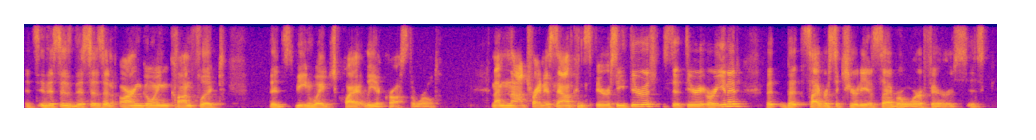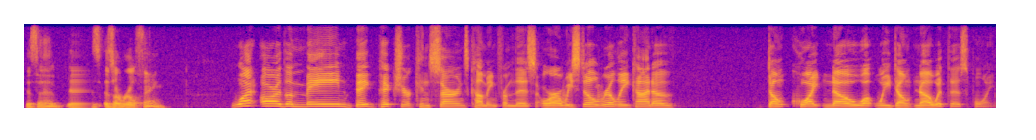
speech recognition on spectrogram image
It's, this is this is an ongoing conflict that's being waged quietly across the world. And I'm not trying to sound conspiracy theorist, theory oriented, but but cybersecurity and cyber warfare is is, is a is, is a real thing. What are the main big picture concerns coming from this, or are we still really kind of don't quite know what we don't know at this point?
